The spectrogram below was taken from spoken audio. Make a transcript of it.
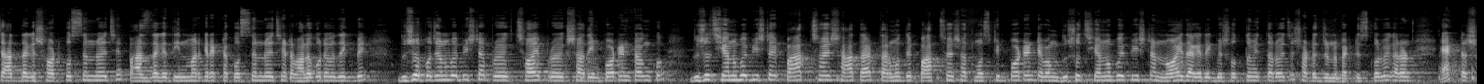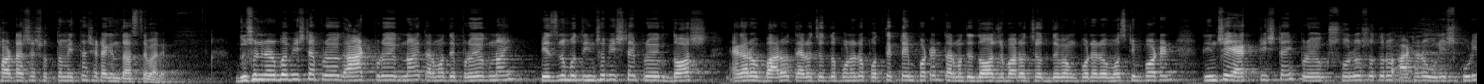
চার দাগে শর্ট কোশ্চেন রয়েছে। পাঁচ দাগে তিন মার্কের একটা কোশ্চেন রয়েছে, এটা ভালো করে দেখবে। দুশো পঁচানব্বই পৃষ্ঠার প্রয়োগ ছয়, প্রয়োগ সাত ইম্পর্টেন্ট অঙ্ক। দুশো ছিয়ানব্বই পৃষ্ঠায় পাঁচ, ছয়, সাত, আট, তার মধ্যে পাঁচ, ছয়, সাত মোস্ট ইম্পর্টেন্ট এবং দুশো ছিয়ানব্বই পৃষ্ঠা নয় দাগে দেখবে সত্য মিথ্যা রয়েছে। শর্টের জন্য প্র্যাকটিস করবে, কারণ একটা শর্ট আসে সত্য মিথ্যা, সেটা কিন্তু আসতে পারে। দুশো নিরানব্বই পৃষ্ঠা প্রয়োগ আট, প্রয়োগ নয়, তার মধ্যে প্রয়োগ নয়। পেজ নম্বর তিনশো পৃষ্ঠায় প্রয়োগ দশ, এগারো, বারো, তেরো, চোদ্দ, পনেরো, প্রত্যেকটা ইম্পর্টেন্ট তার মধ্যে দশ, বারো, চোদ্দ এবং পনেরো মোস্ট ইম্পর্টেন্ট তিনশো এক পৃষ্ঠায় প্রয়োগ ষোলো, সতেরো, আঠারো, উনিশ, কুড়ি,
